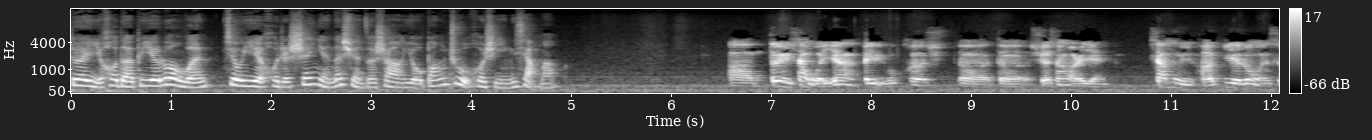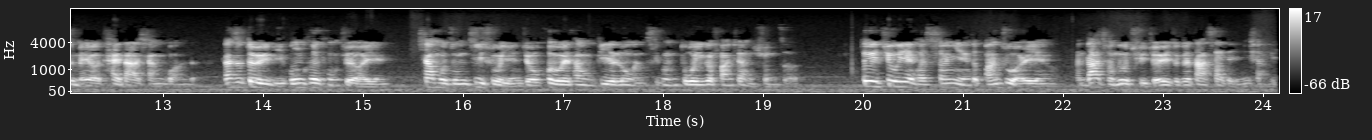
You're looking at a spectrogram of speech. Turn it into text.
对以后的毕业论文、就业或者深研的选择上有帮助或是影响吗？啊，对于像我一样非理工科呃的学生而言，项目和毕业论文是没有太大相关的。但是对于理工科同学而言，项目中技术研究会为他们毕业论文提供多一个方向的选择。对于就业和深研的帮助而言，很大程度取决于这个大赛的影响力。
